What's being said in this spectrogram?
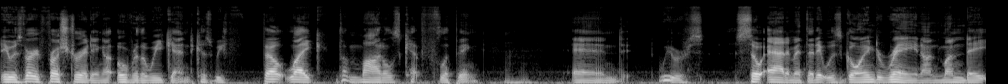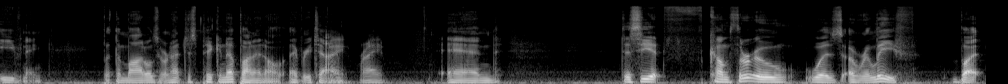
it was very frustrating uh, over the weekend because we felt like the models kept flipping, and we were so adamant that it was going to rain on Monday evening, but the models were not just picking up on it all every time Right, right. and to see it come through was a relief, but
